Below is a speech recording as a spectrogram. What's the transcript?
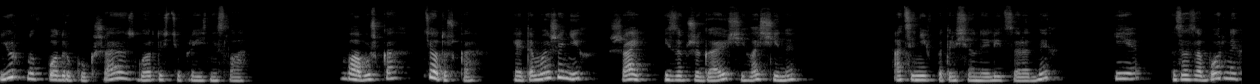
юркнув под руку к шаю, с гордостью произнесла. «Бабушка, тетушка, это мой жених, Шай, из обжигающей лощины». Оценив потрясенные лица родных и за заборных,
